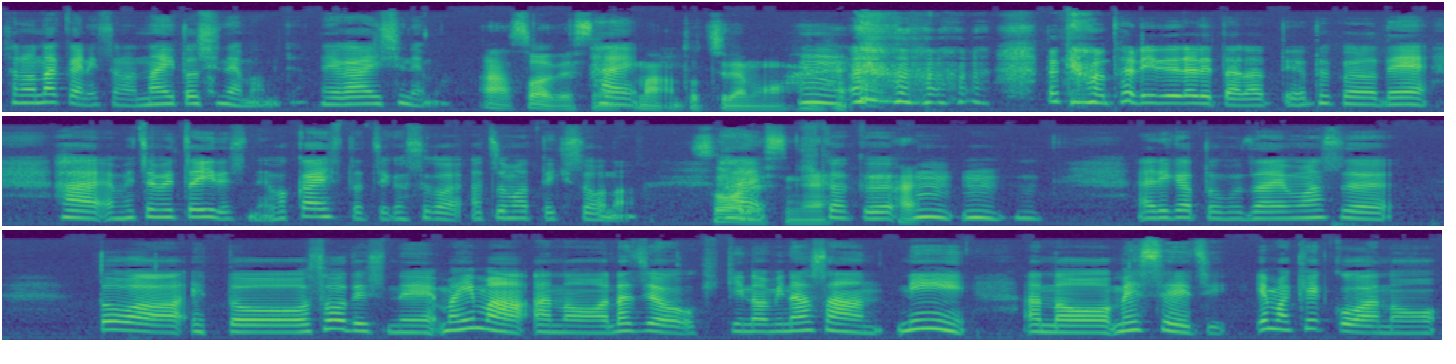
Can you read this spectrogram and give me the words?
その中にそのナイトシネマみたいな、願いシネマ。あ、そうですね。はい、まあ、どっちでも。はい。うん、とかも取り入れられたらっていうところで、はい、めちゃめちゃいいですね。若い人たちがすごい集まってきそうな。そうですね。はい、企画、はい、うんうんうん。ありがとうございます。とは、えっと、そうですね。まあ、今、あの、ラジオをお聞きの皆さんに、あの、メッセージ、今結構あの、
